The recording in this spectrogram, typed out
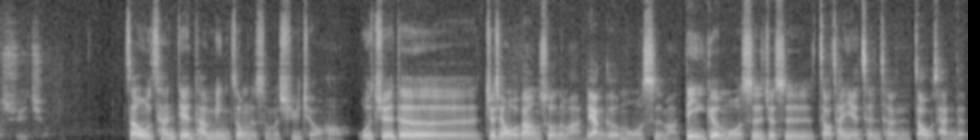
需求？早午餐店它命中了什么需求？哈，我觉得就像我刚刚说的嘛，两个模式嘛。第一个模式就是早餐延伸成早午餐的，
